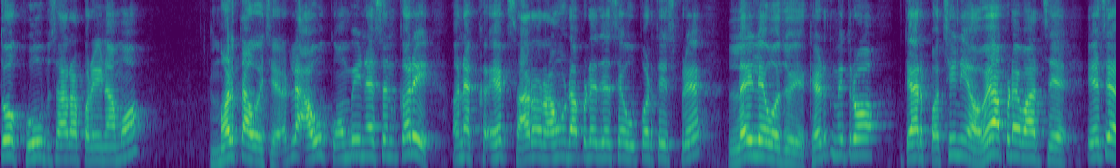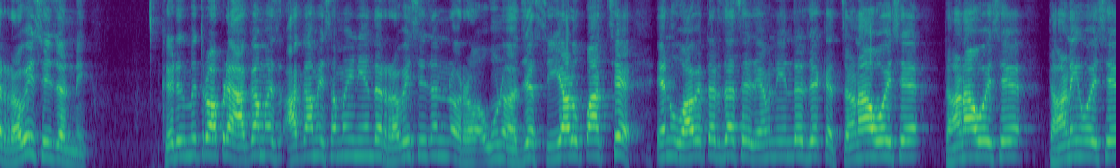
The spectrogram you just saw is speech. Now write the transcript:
તો ખૂબ સારા પરિણામો મળતા હોય છે. એટલે આવું કોમ્બિનેશન કરી અને એક સારો રાઉન્ડ આપણે જે છે ઉપરથી સ્પ્રે લઈ લેવો જોઈએ. ખેડૂત મિત્રો, ત્યાર પછીની હવે આપણે વાત છે, એ છે રવિ સિઝનની ખેડૂત મિત્રો, આપણે આગામી આગામી સમયની અંદર રવિ સિઝન જે શિયાળુ પાક છે, એનું વાવેતર જશે. એમની અંદર જે કે ચણા હોય છે, ધાણા હોય છે, ધાણી હોય છે,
